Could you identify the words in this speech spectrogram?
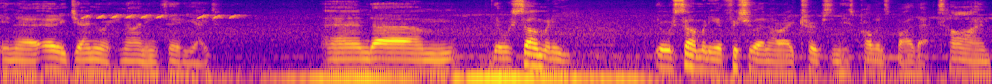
in uh, early January 1938, and um, there were so many there were so many official NRA troops in his province by that time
